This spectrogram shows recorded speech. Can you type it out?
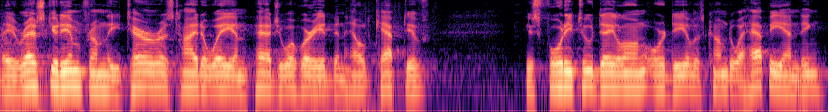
They rescued him from the terrorist hideaway in Padua where he had been held captive. His 42 day long ordeal has come to a happy ending,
